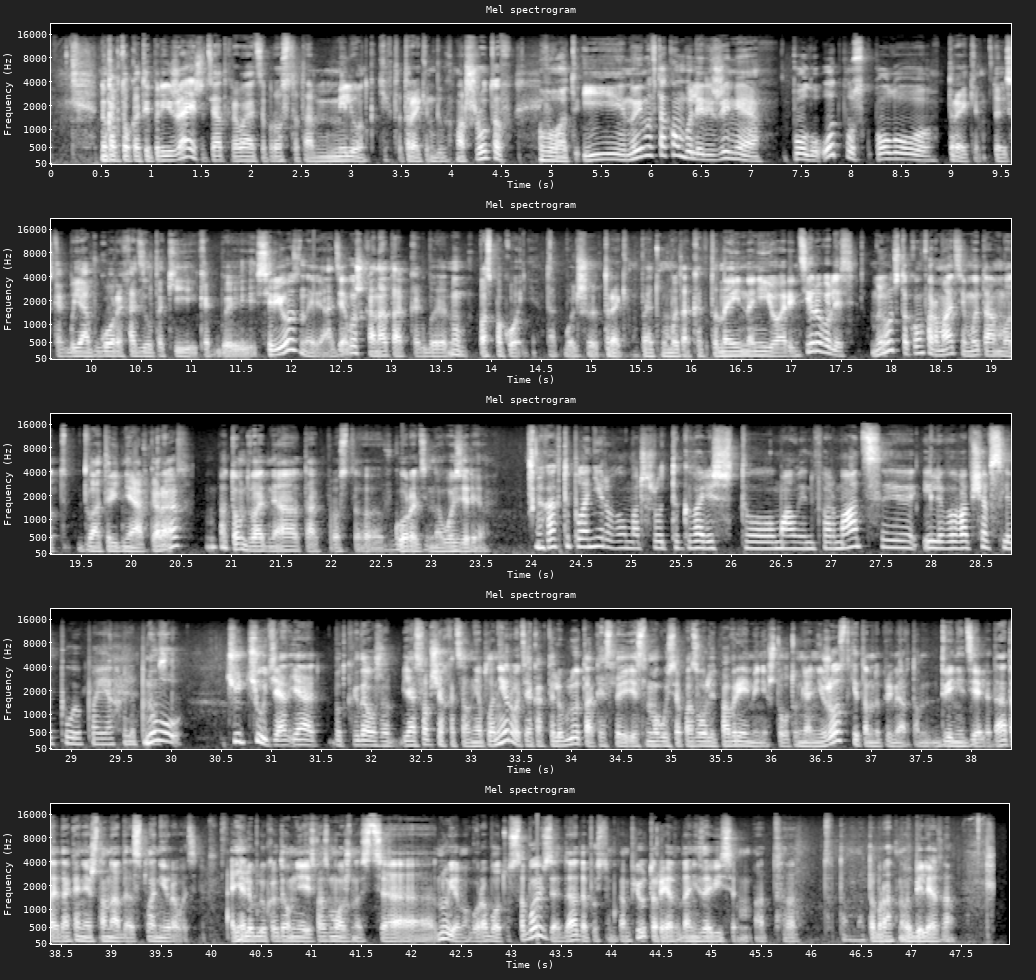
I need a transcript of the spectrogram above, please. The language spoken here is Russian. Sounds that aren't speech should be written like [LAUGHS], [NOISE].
Но как только ты приезжаешь, у тебя открывается просто там миллион каких-то трекинговых маршрутов. Вот, и, ну и мы в таком были режиме полуотпуск, полутрекинг. То есть, как бы я в горы ходил такие, как бы, серьезные, а девушка, она так, как бы, ну, поспокойнее, так больше трекинг. Поэтому мы так как-то на, на нее ориентировались. Ну и вот в таком формате мы там вот 2-3 дня в горах, потом 2 дня так просто в городе, на озере. А как ты планировал маршрут? Ты говоришь, что мало информации, или вы вообще вслепую поехали просто? Ну, чуть-чуть. Я, я вот когда уже, я вообще хотел не планировать, я как-то люблю так, если, если могу себе позволить по времени, что вот у меня не жесткий, там, например, там, две недели, да, тогда, конечно, надо спланировать. А я люблю, когда у меня есть возможность, э, ну, я могу работу с собой взять, да, допустим, компьютер, я тогда независим от, от, там, от обратного билета.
